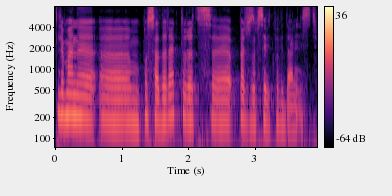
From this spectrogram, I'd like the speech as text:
Для мене е, посада ректора це перш за все відповідальність.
